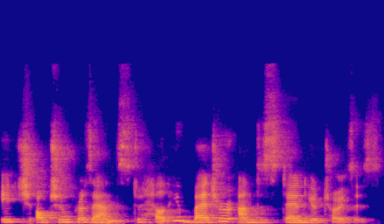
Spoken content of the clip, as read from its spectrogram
each option presents to help you better understand your choices.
